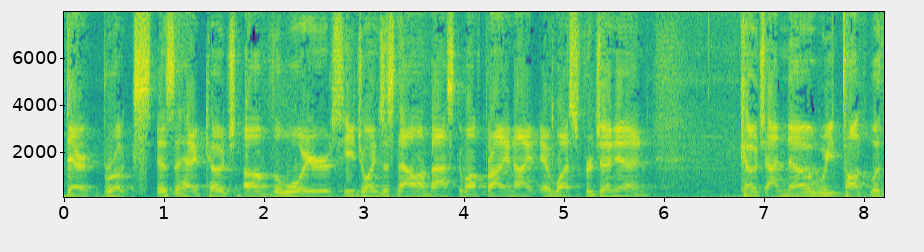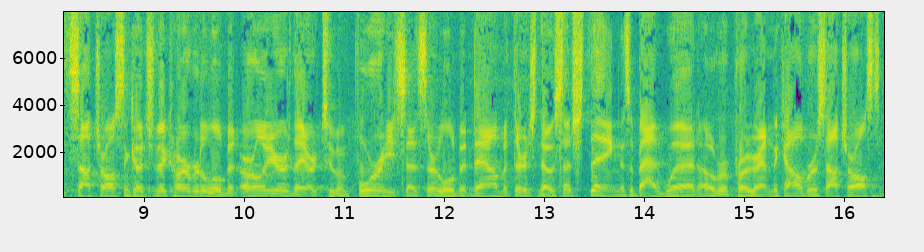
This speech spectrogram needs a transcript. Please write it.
Derek Brooks is the head coach of the Warriors. He joins us now on Basketball Friday night in West Virginia. And Coach, I know we talked with South Charleston coach Vic Herbert a little bit earlier. They are two and four. He says they're a little bit down, but there's no such thing as a bad win over a program the caliber of South Charleston.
